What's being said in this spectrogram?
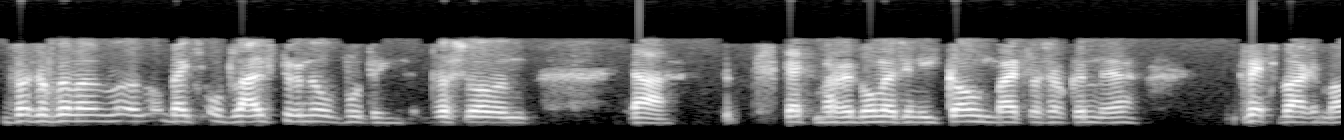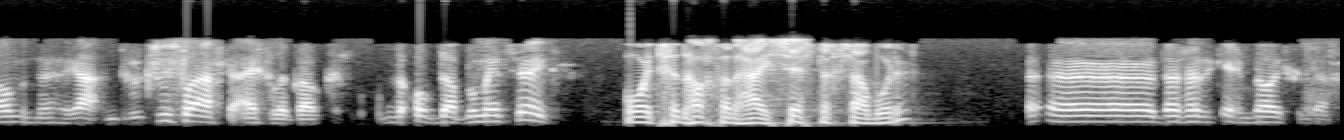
Het was ook wel een, een beetje ontluisterende ontmoeting. Het was wel een, ja, kijk, Maradona is een icoon, maar het was ook een eh, kwetsbare man. Een, eh, ja, een drugsverslaafde eigenlijk ook. Op, op dat moment zeker. Ooit gedacht dat hij 60 zou worden? Eh, dat had ik echt nooit gedacht.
